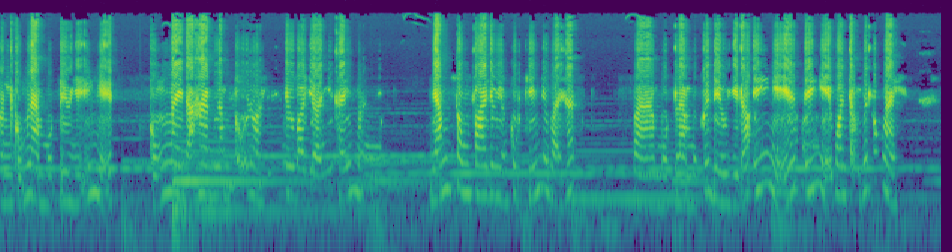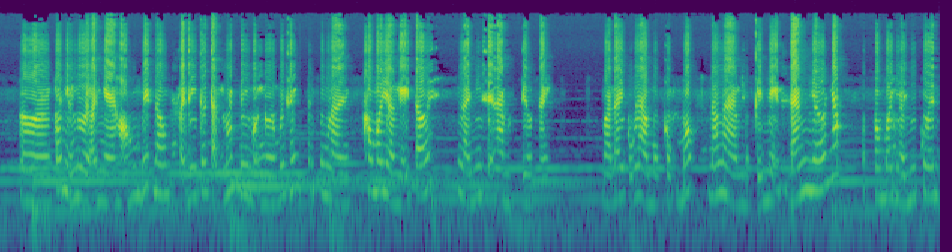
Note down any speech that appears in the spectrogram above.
mình cũng làm một điều gì ý nghĩa. Cũng nay đã 25 tuổi rồi. Chưa bao giờ như thấy mình dám xông pha vô những cuộc chiến như vậy hết và một làm một cái điều gì đó ý nghĩa ý nghĩa quan trọng nhất lúc này. À, có những người ở nhà họ không biết đâu phải đi tới tận mắt đi mọi người mới thấy. Nói chung là không bao giờ nghĩ tới là như sẽ làm điều này. Và đây cũng là một cột mốc đó là một kỷ niệm đáng nhớ nhất không bao giờ như quên.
